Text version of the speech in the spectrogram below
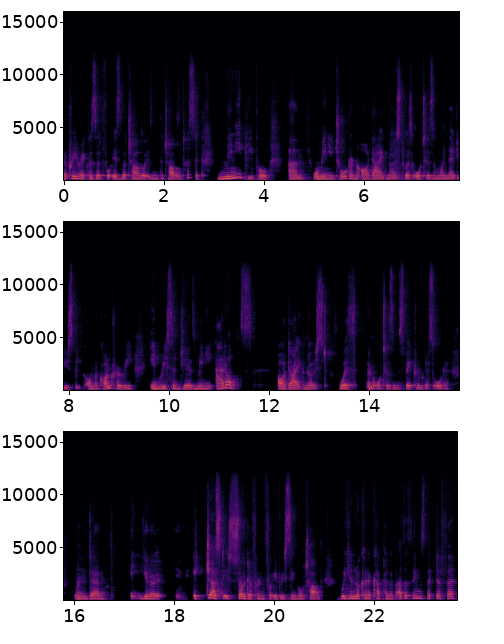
a prerequisite for is the child or isn't the child autistic. Many people um, or many children are diagnosed with autism when they do speak. On the contrary, in recent years, many adults are diagnosed with an autism spectrum disorder. And, um, you know, it just is so different for every single child. We can look at a couple of other things that differ,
